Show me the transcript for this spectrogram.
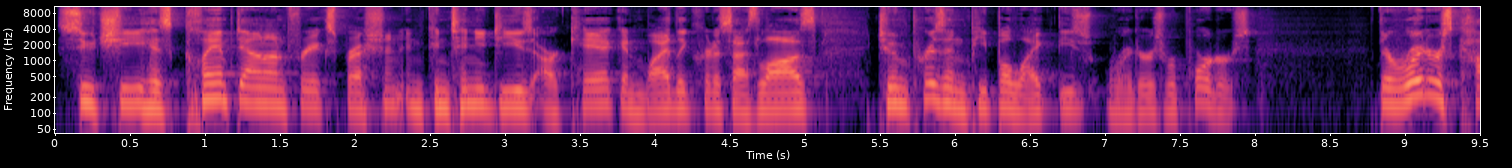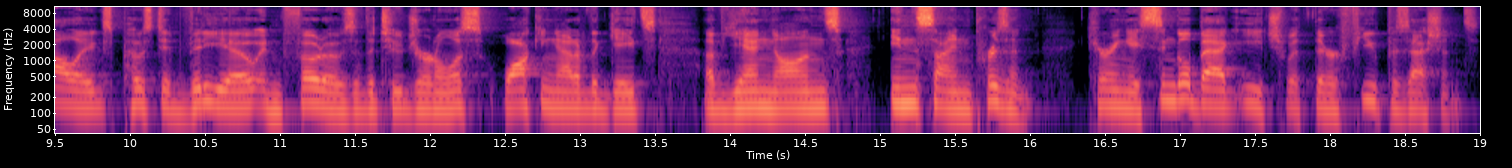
Suu Kyi has clamped down on free expression and continued to use archaic and widely criticized laws to imprison people like these Reuters reporters. Their Reuters colleagues posted video and photos of the two journalists walking out of the gates of Yangon's Insein prison, carrying a single bag each with their few possessions.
